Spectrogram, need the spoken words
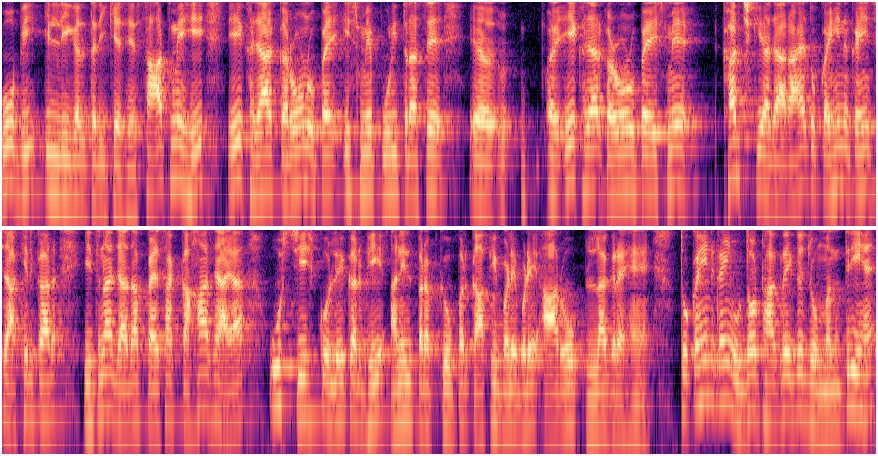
वो भी इलीगल तरीके से। साथ में ही एक हज़ार करोड़ रुपए इसमें पूरी तरह से एक हज़ार करोड़ रुपए इसमें खर्च किया जा रहा है तो कहीं ना कहीं से आखिरकार इतना ज़्यादा पैसा कहाँ से आया? उस चीज़ को लेकर भी अनिल परब के ऊपर काफ़ी बड़े बड़े आरोप लग रहे हैं। तो कहीं ना कहीं उद्धव ठाकरे के जो मंत्री हैं,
